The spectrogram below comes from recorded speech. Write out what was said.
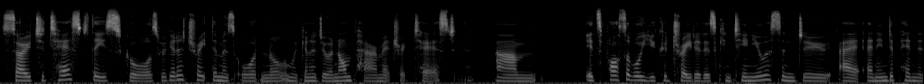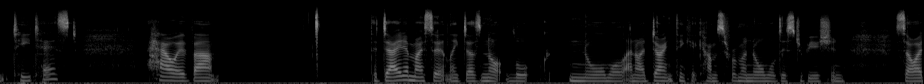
So to test these scores, we're going to treat them as ordinal and we're going to do a non-parametric test. Um, it's possible you could treat it as continuous and do a, an independent t-test. However, the data most certainly does not look normal and I don't think it comes from a normal distribution. So I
